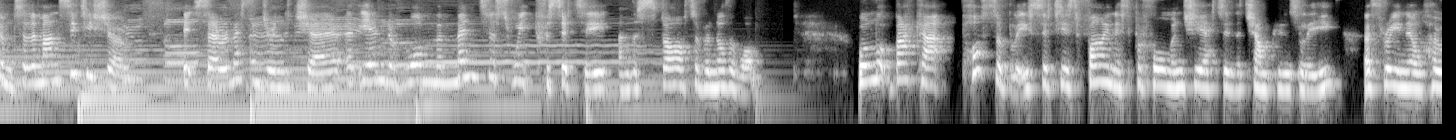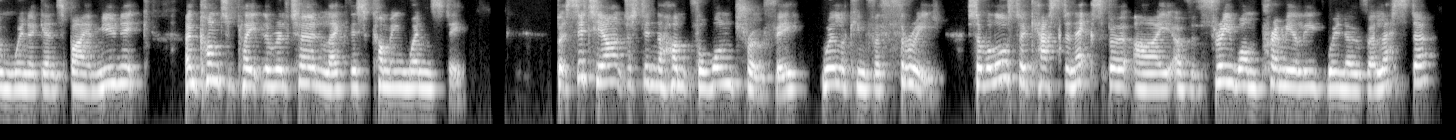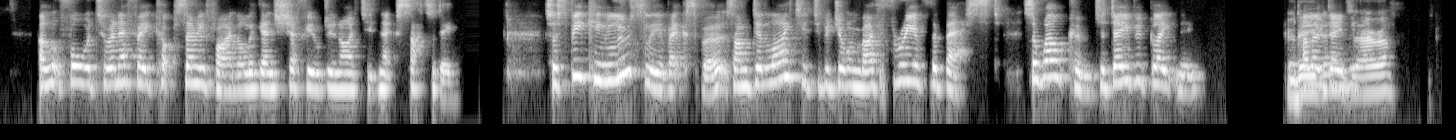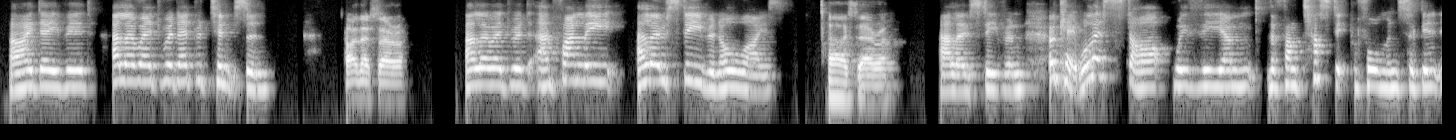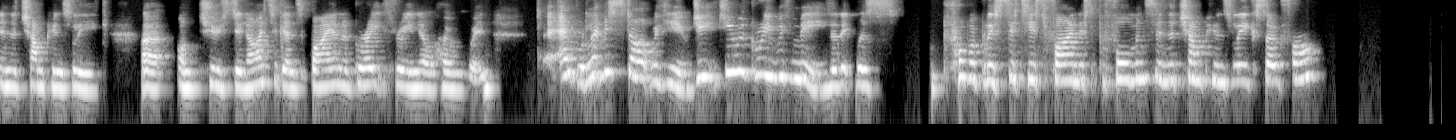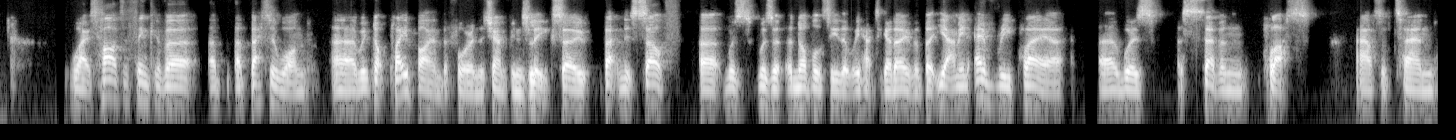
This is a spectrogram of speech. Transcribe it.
Welcome to the Man City Show. It's Sarah Messenger in the chair at the end of one momentous week for City and the start of another one. We'll look back at possibly City's finest performance yet in the Champions League, a 3 0 home win against Bayern Munich, and contemplate the return leg this coming Wednesday. But City aren't just in the hunt for one trophy, we're looking for three so we'll also cast an expert eye over the 3 1 Premier League win over Leicester and look forward to an FA Cup semi final against Sheffield United next Saturday. So, speaking loosely of experts, I'm delighted to be joined by three of the best. So, welcome to David Blakeney. Good Hello, evening, David. Sarah. Hi, David. Hello, Edward. Edward Timpson. Hi there, Sarah. Hello, Edward. And finally, hello, Steven Alweis. Hi, Sarah. Hello, Steven. Okay, well, let's start with the um, the fantastic performance again in the Champions League uh, on Tuesday night against Bayern, a great 3 0 home win. Edward, let me start with you. Do, you. do you agree with me that it was probably City's finest performance in the Champions League so far? Well, it's hard to think of a, a, a better one. Uh, we've not played Bayern before in the Champions League, so that in itself uh, was was a, novelty that we had to get over. But yeah, I mean, every player uh, was a seven plus out of ten.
